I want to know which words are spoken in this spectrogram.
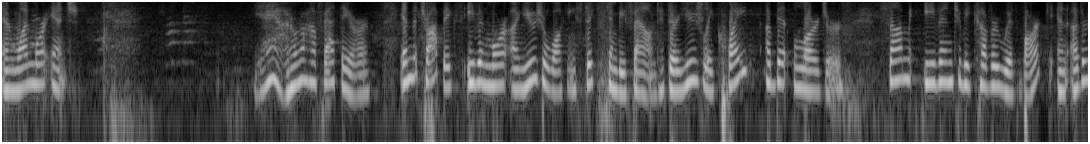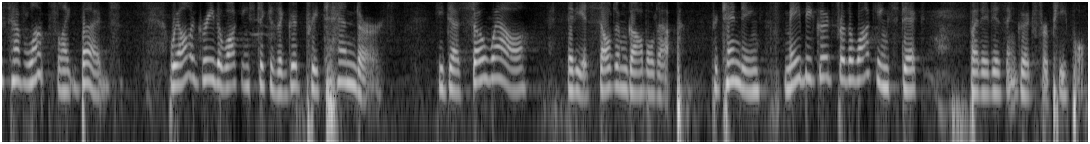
And one more inch. Yeah, I don't know how fat they are. In the tropics, even more unusual walking sticks can be found. They're usually quite a bit larger. Some even to be covered with bark, and others have lumps like buds. We all agree the walking stick is a good pretender. He does so well that he is seldom gobbled up. Pretending may be good for the walking stick, but it isn't good for people.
